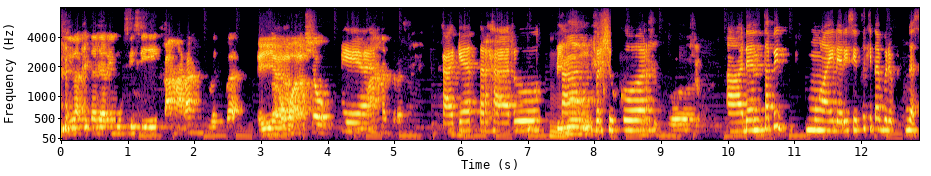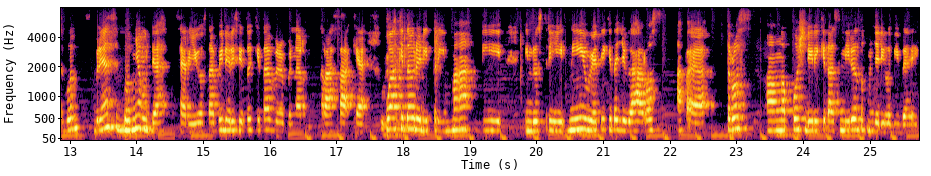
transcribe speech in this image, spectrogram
Gila kita dari musisi kamaran tiba-tiba Iya. bawa show. Iya, Gimana rasanya? kaget, terharu, Hmm. Bingung. bersyukur. Syukur. Uh, dan tapi mulai dari situ kita bener nggak sebelum sebenarnya sebelumnya udah serius tapi dari situ kita benar-benar ngerasa kayak wah kita udah diterima di industri ini berarti kita juga harus apa ya terus uh, nge-push diri kita sendiri untuk menjadi lebih baik.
